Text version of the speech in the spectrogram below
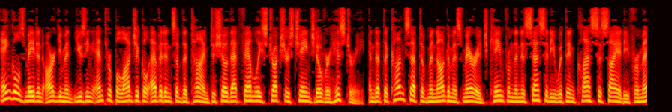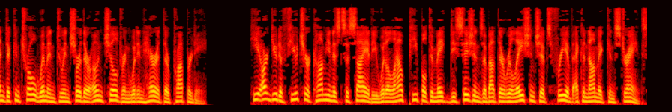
Engels made an argument using anthropological evidence of the time to show that family structures changed over history, and that the concept of monogamous marriage came from the necessity within class society for men to control women to ensure their own children would inherit their property. He argued a future communist society would allow people to make decisions about their relationships free of economic constraints.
